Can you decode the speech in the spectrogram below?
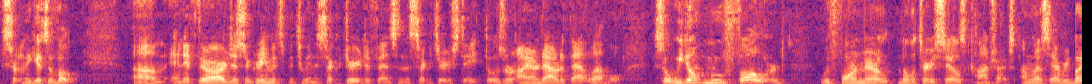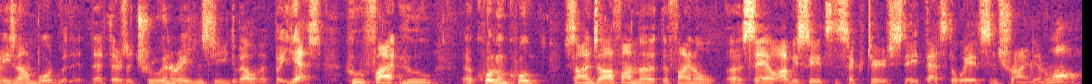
certainly gets a vote. Um, and if there are disagreements between the Secretary of Defense and the Secretary of State, those are ironed out at that level. So we don't move forward with foreign mil- military sales contracts unless everybody's on board with it, that there's a true interagency development. But yes, who fi- who uh, quote unquote signs off on the, the final uh, sale, obviously it's the Secretary of State, that's the way it's enshrined in law.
